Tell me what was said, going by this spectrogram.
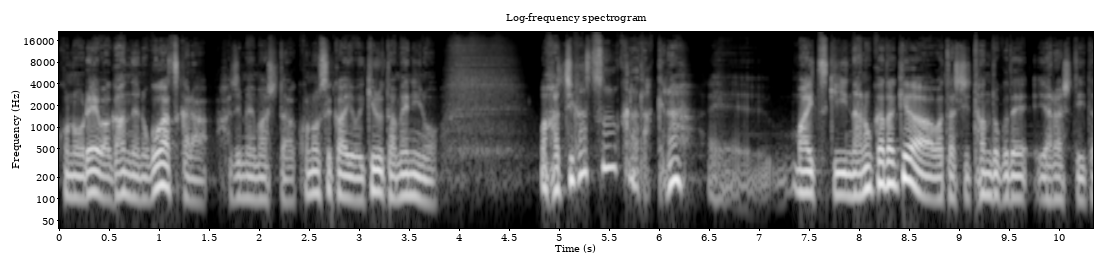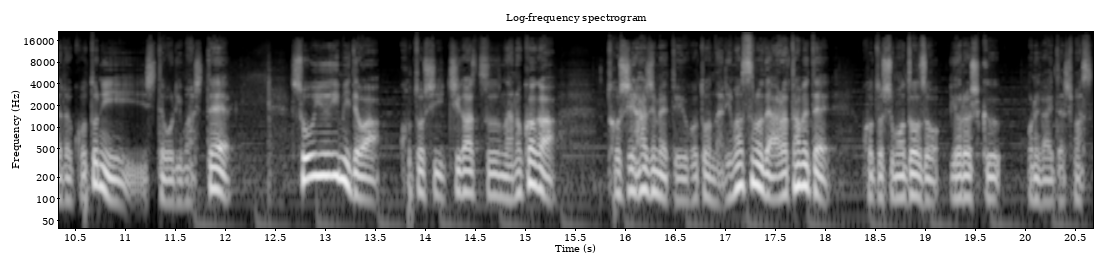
この令和元年の5月から始めましたこの世界を生きるためにのまあ、8月からだっけな、えー、毎月7日だけは私単独でやらせていただくことにしておりましてそういう意味では今年1月7日が年始めということになりますので改めて今年もどうぞよろしくお願いいたします。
